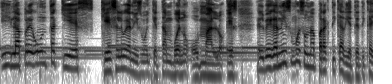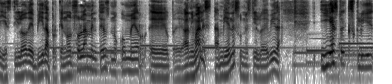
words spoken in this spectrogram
y la pregunta aquí es, qué es el veganismo y qué tan bueno o malo es. El veganismo es una práctica dietética y estilo de vida, porque no solamente es no comer eh, animales, también es un estilo de vida. Y esto excluye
